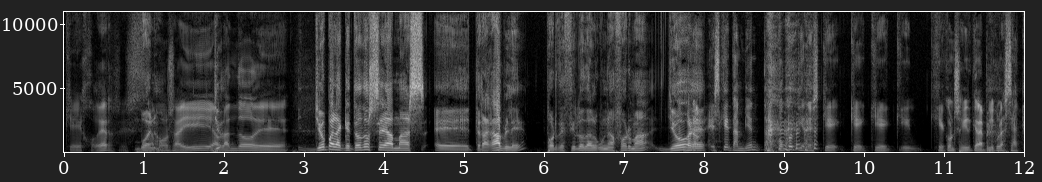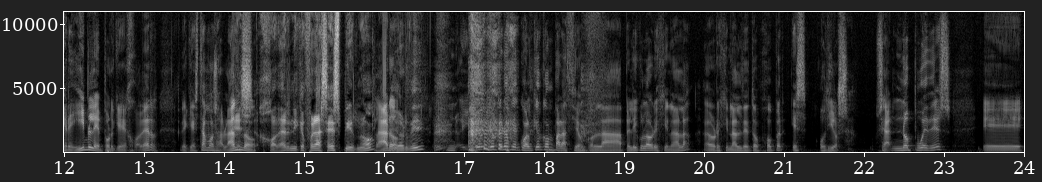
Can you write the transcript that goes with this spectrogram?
que, joder, estamos Bueno, ahí yo- hablando de... Yo, para que todo sea más eh, tragable, por decirlo de alguna forma, yo. Bueno, eh, es que también tampoco tienes que, que- que- conseguir que la película sea creíble, porque, joder, ¿de qué estamos hablando? es- joder, ni que fuera Shakespeare, ¿no? Claro. Jordi. Yo, yo creo que cualquier comparación con la película original, original de Top Hopper es odiosa. O sea, no puedes eh,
